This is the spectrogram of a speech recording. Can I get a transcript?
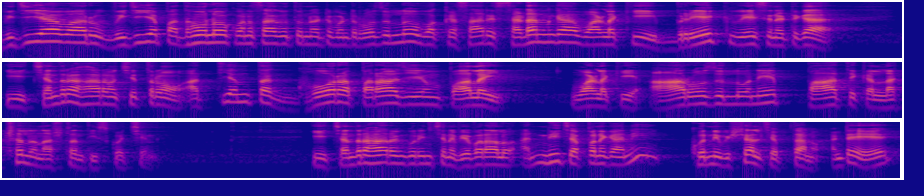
విజయ వారు విజయ పథంలో కొనసాగుతున్నటువంటి రోజుల్లో ఒక్కసారి సడన్గా వాళ్ళకి బ్రేక్ వేసినట్టుగా ఈ చంద్రహారం చిత్రం అత్యంత ఘోర పరాజయం పాలై వాళ్ళకి ఆ రోజుల్లోనే పాతిక లక్షలు నష్టం తీసుకొచ్చింది. ఈ చంద్రహారం గురించిన వివరాలు అన్నీ చెప్పను కానీ కొన్ని విషయాలు చెప్తాను. అంటే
